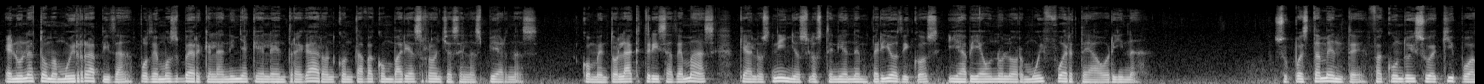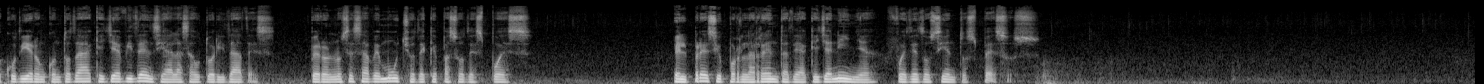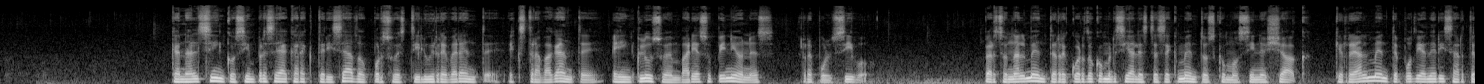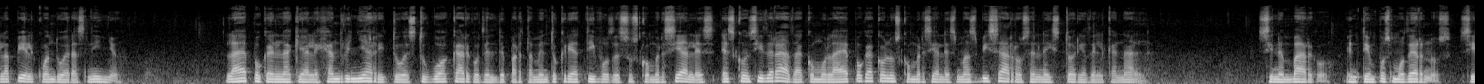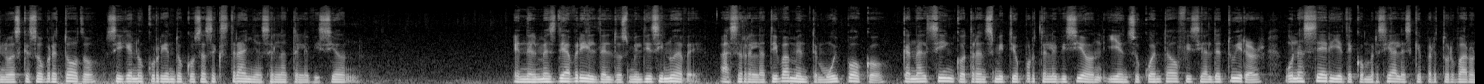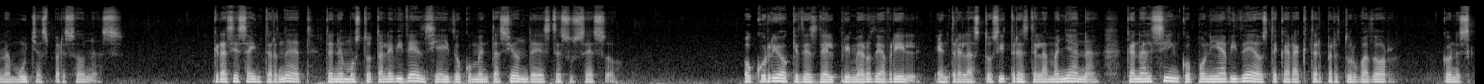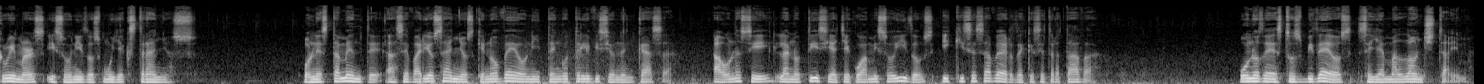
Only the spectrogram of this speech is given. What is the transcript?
En una toma muy rápida podemos ver que la niña que le entregaron contaba con varias ronchas en las piernas. Comentó la actriz además que a los niños los tenían en periódicos y había un olor muy fuerte a orina. Supuestamente, Facundo y su equipo acudieron con toda aquella evidencia a las autoridades, pero no se sabe mucho de qué pasó después. El precio por la renta de aquella niña fue de 200 pesos. Canal 5 siempre se ha caracterizado por su estilo irreverente, extravagante e incluso, en varias opiniones, repulsivo. Personalmente recuerdo comerciales de segmentos como Cine Shock, que realmente podían erizarte la piel cuando eras niño. La época en la que Alejandro Iñárritu estuvo a cargo del departamento creativo de sus comerciales es considerada como la época con los comerciales más bizarros en la historia del canal. Sin embargo, en tiempos modernos, si no es que sobre todo, siguen ocurriendo cosas extrañas en la televisión. En el mes de abril del 2019, hace relativamente muy poco, Canal 5 transmitió por televisión y en su cuenta oficial de Twitter una serie de comerciales que perturbaron a muchas personas. Gracias a Internet tenemos total evidencia y documentación de este suceso. Ocurrió que desde el primero de abril, entre las 2 y 3 de la mañana, Canal 5 ponía videos de carácter perturbador, con screamers y sonidos muy extraños. Honestamente, hace varios años que no veo ni tengo televisión en casa. Aún así, la noticia llegó a mis oídos y quise saber de qué se trataba. Uno de estos videos se llama Lunchtime.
